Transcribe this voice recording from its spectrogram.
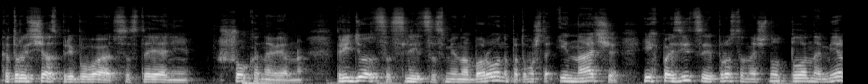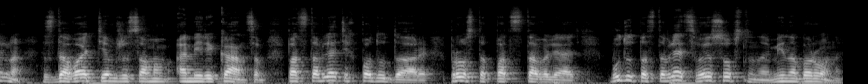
которые сейчас пребывают в состоянии шока, наверное, придется слиться с Минобороны, потому что иначе их позиции просто начнут планомерно сдавать тем же самым американцам, подставлять их под удары, просто подставлять. Будут подставлять свое собственное Минобороны.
